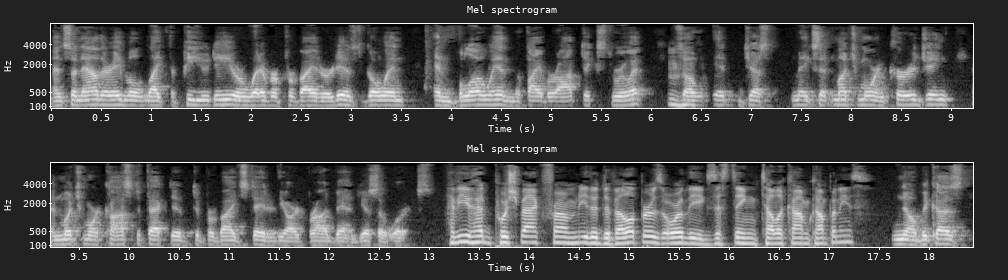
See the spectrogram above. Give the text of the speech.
And so now they're able, like the PUD or whatever provider it is, to go in and blow in the fiber optics through it. Mm-hmm. So it just makes it much more encouraging and much more cost effective to provide state of the art broadband. Yes, it works. Have you had pushback from either developers or the existing telecom companies? No, because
